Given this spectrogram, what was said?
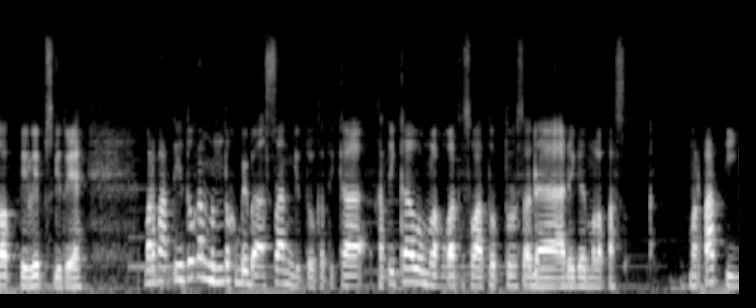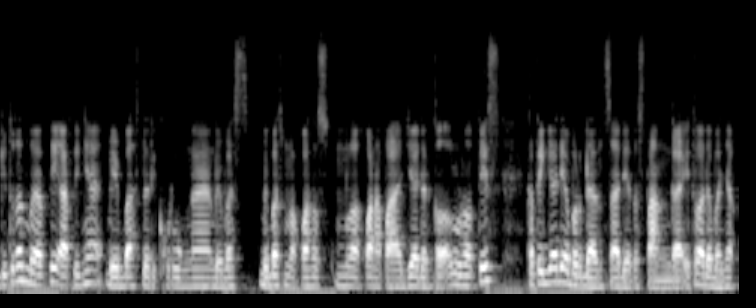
Todd Phillips gitu ya merpati itu kan bentuk kebebasan gitu. Ketika ketika lo melakukan sesuatu terus ada adegan melepas merpati gitu kan berarti artinya bebas dari kurungan bebas bebas melakukan melakukan apa aja. Dan kalau lo notice ketika dia berdansa di atas tangga itu ada banyak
